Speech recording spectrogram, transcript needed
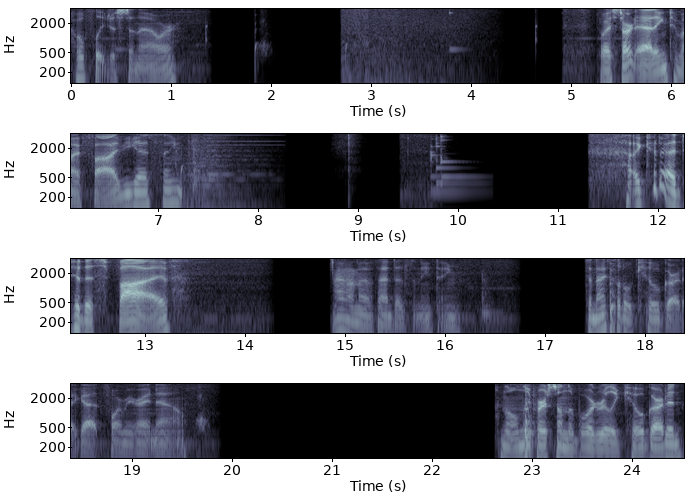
Hopefully just an hour. Do I start adding to my five, you guys think? I could add to this five. I don't know if that does anything. It's a nice little kill guard I got for me right now. I'm the only person on the board really kill guarded.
